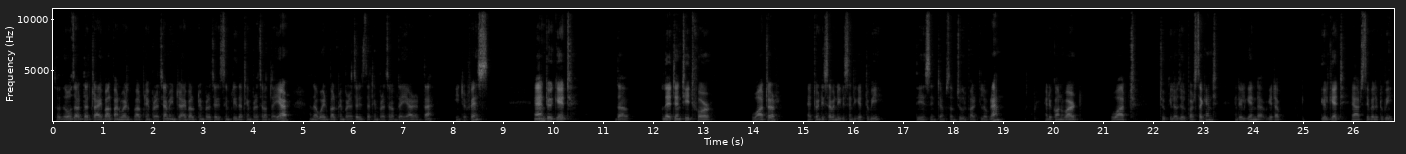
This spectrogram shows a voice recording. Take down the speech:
So those are the dry bulb and wet bulb temperature. I mean dry bulb temperature is simply the temperature of the air and the wet bulb temperature is the temperature of the air at the interface. And to get the latent heat for water at 27 degrees centigrade to be this in terms of joule per kilogram and to convert watt to kilojoule per second and you'll get, get up you'll get your RC value to be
